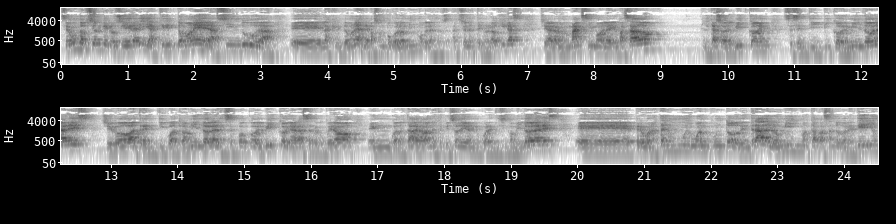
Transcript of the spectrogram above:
Segunda opción que consideraría, criptomonedas, sin duda. Eh, las criptomonedas le pasó un poco lo mismo que las acciones tecnológicas, llegaron a un máximo el año pasado. En el caso del Bitcoin, 60 y pico de mil dólares, llegó a 34 mil dólares hace poco el Bitcoin, ahora se recuperó en, cuando estaba grabando este episodio en 45 mil dólares. Eh, pero bueno, está en un muy buen punto de entrada. Lo mismo está pasando con Ethereum.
